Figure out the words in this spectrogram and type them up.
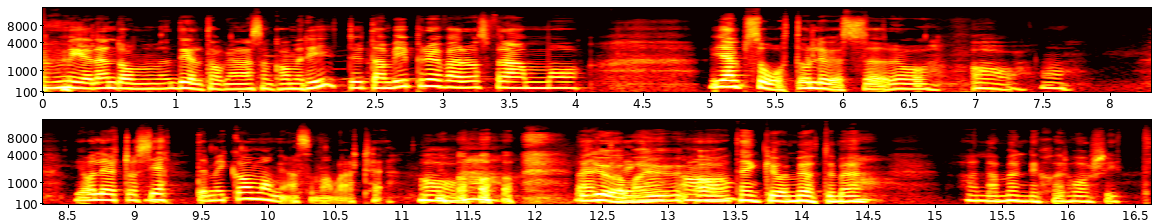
mer än de deltagarna som kommer hit, utan vi prövar oss fram och hjälps åt och löser. Och, Ja. vi har lärt oss jättemycket av många som har varit här. Ja. Det gör man ju, ja. tänker jag, i möte med alla människor har sitt.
